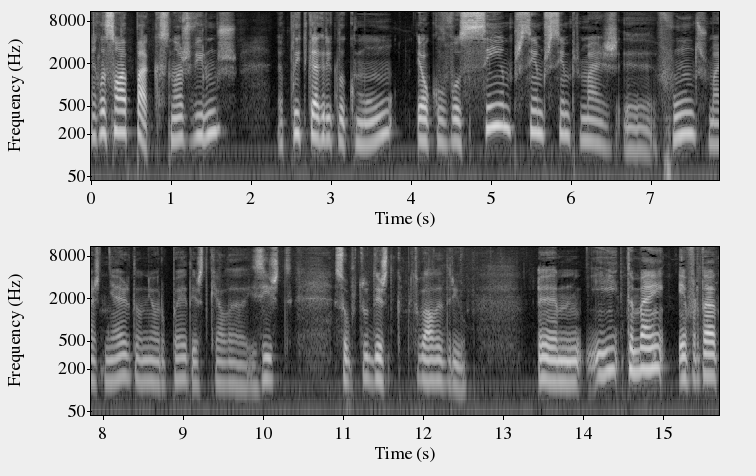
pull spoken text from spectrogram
Em relação à PAC, se nós virmos, a política agrícola comum é o que levou sempre, sempre, sempre mais uh, fundos, mais dinheiro da União Europeia desde que ela existe, sobretudo desde que Portugal aderiu. Um, e também é verdade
